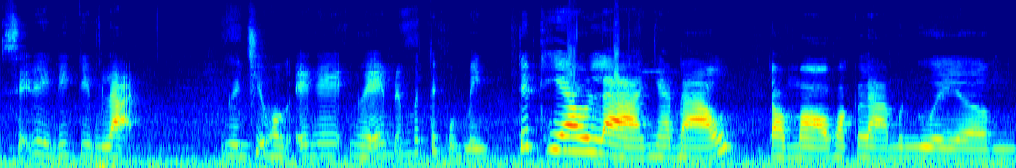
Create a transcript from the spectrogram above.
sẽ để đi tìm lại. Người chị hoặc em người em đã mất tích của mình. Tiếp theo là nhà báo tò mò hoặc là một người um,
